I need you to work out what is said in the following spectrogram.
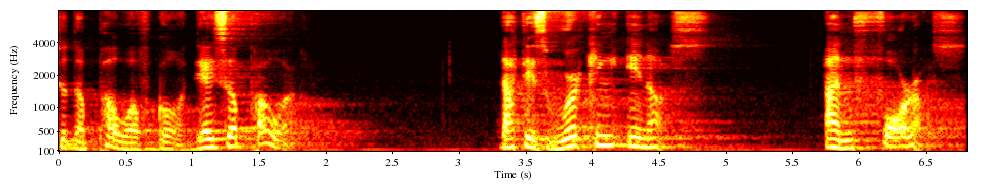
to the power of God. There's a power that is working in us and for us.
